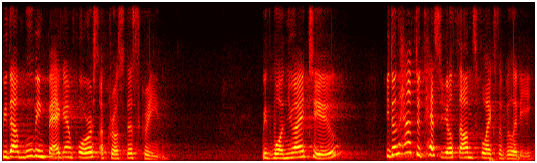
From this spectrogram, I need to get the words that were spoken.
without moving back and forth across the screen. With One UI 2, you don't have to test your thumb's flexibility.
